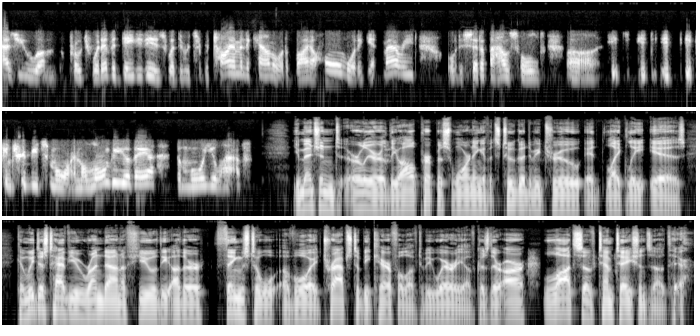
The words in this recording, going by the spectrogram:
as you um, approach whatever date it is, whether it's a retirement account or to buy a home or to get married or to set up a household. Uh, it, it, it, it contributes more. And the longer you're there, the more you'll have. You mentioned earlier the all purpose warning. If it's too good to be true, it likely is. Can we just have you run down a few of the other things to avoid, traps to be careful of, to be wary of? Because there are lots of temptations out there.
